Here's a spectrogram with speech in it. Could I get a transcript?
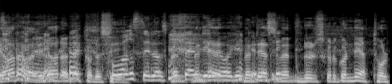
Ja, da, ja, da, det kan du si. Forestill oss hvordan den dialogen kunne blitt. Men skal du gå ned 12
